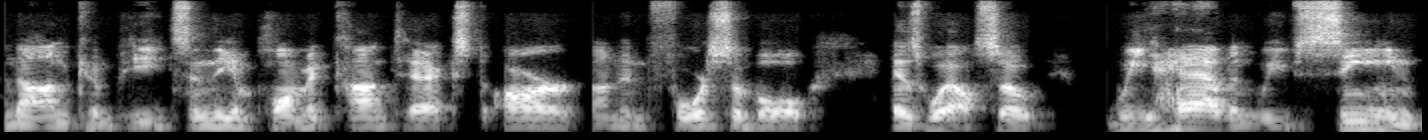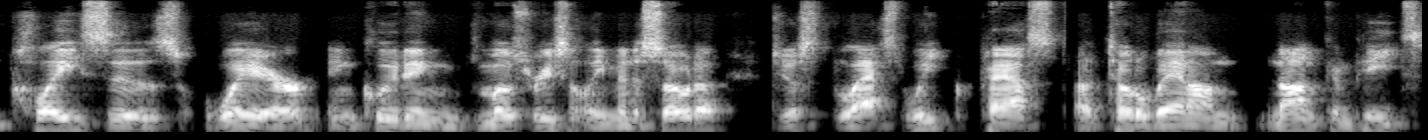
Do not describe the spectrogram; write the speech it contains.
non competes in the employment context are unenforceable as well. So we have and we've seen places where, including most recently Minnesota, just last week passed a total ban on non competes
